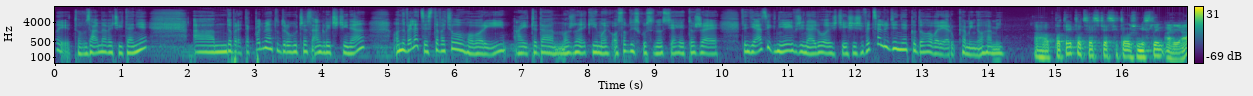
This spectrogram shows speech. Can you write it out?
Je to zaujímavé čítanie. Um, dobre, tak poďme na tú druhú časť angličtina. On veľa cestovateľov hovorí, aj teda možno nejakých mojich osobných skúsenostiach je to, že ten jazyk nie je vždy najdôležitejší, že veď sa ľudia nejako dohovoria rukami, nohami. Po tejto ceste si to už myslím aj ja,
